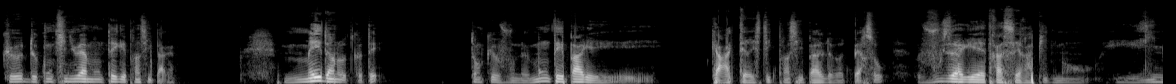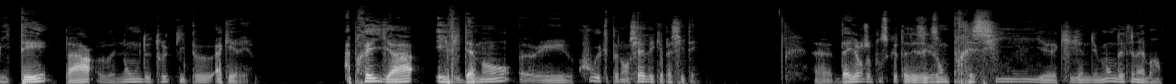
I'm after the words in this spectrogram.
que de continuer à monter les principales. Mais d'un autre côté, tant que vous ne montez pas les caractéristiques principales de votre perso, vous allez être assez rapidement limité par le nombre de trucs qu'il peut acquérir. Après, il y a évidemment euh, le coût exponentiel des capacités. Euh, d'ailleurs, je pense que tu as des exemples précis euh, qui viennent du monde des ténèbres.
